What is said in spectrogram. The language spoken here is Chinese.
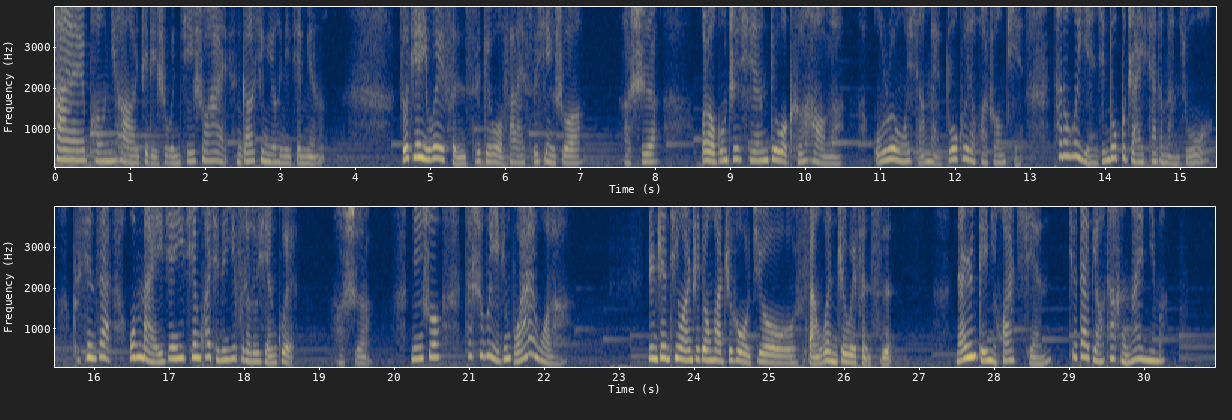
嗨，朋友你好，这里是文姬说爱，很高兴又和你见面了。昨天一位粉丝给我发来私信说：“老师，我老公之前对我可好了，无论我想买多贵的化妆品，他都会眼睛都不眨一下的满足我。可现在我买一件一千块钱的衣服，他都嫌贵。老师，您说他是不是已经不爱我了？”认真听完这段话之后，我就反问这位粉丝：“男人给你花钱？”就代表他很爱你吗？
